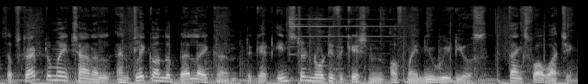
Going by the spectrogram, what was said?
Subscribe to my channel and click on the bell icon to get instant notification of my new videos. Thanks for watching.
